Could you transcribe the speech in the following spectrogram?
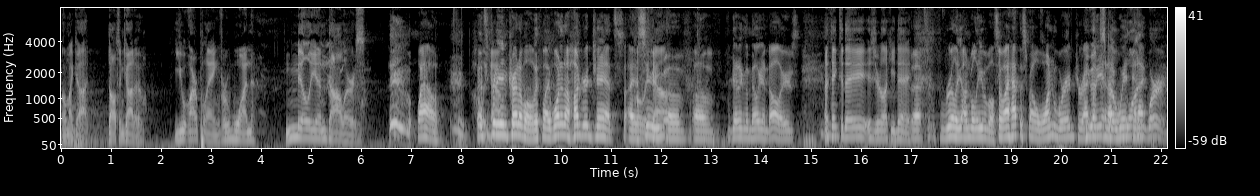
Oh my God. Dalton Gatto, you are playing for $1 million. Wow. That's Holy pretty incredible. With my one in a hundred chance, I assume cow. of of getting the million dollars. I think today is your lucky day. That's really unbelievable. So I have to spell one word You correctly, have to and I win. one and I, word,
